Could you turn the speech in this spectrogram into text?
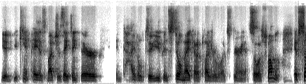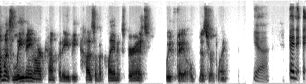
you you can't pay as much as they think they're entitled to, you can still make it a pleasurable experience. So if someone if someone's leaving our company because of a claim experience, we failed miserably. Yeah, and it,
